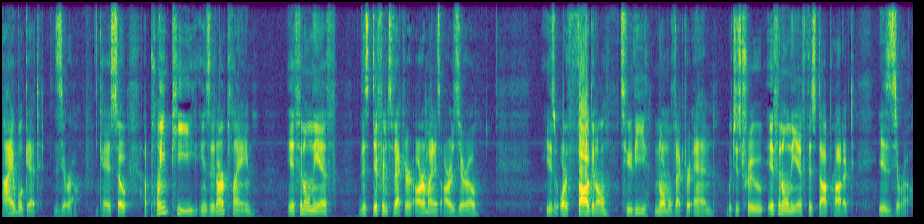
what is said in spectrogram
I will get 0. Okay, so a point P is in our plane if and only if this difference vector, r minus r0, is orthogonal to the normal vector n, which is true if and only if this dot product is 0.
